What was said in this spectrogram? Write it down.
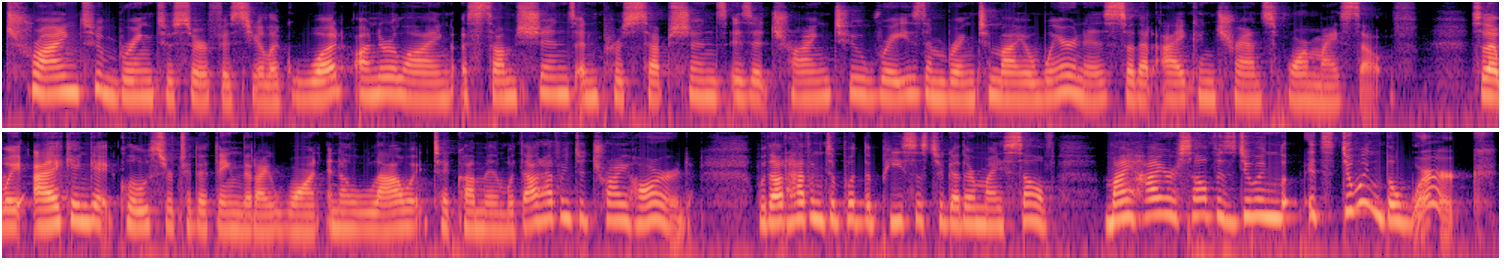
trying to bring to surface here? Like, what underlying assumptions and perceptions is it trying to raise and bring to my awareness so that I can transform myself? So that way I can get closer to the thing that I want and allow it to come in without having to try hard, without having to put the pieces together myself. My higher self is doing the, it's doing the work.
